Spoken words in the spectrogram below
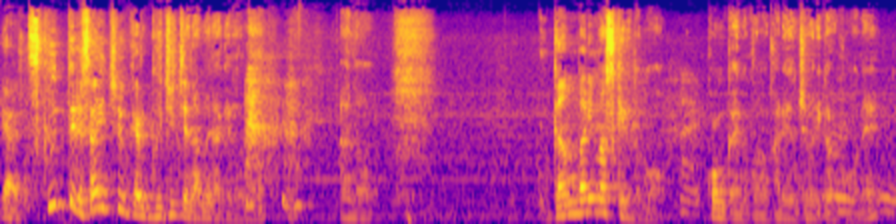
いや作ってる最中から愚痴っちゃダメだけどね。あの頑張りますけれども、はい。今回のこのカレーの調理学校もね、うんうん。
